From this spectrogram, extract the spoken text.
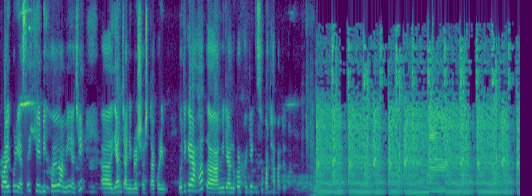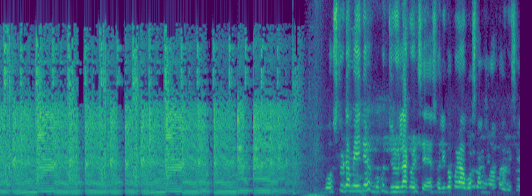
ক্ৰয় কৰি আছে সেই বিষয়েও আমি আজি আহ, ইয়াত জানিবলৈ চেষ্টা কৰিম। গতিকে আহক আহ, আমি তেওঁলোকৰ সৈতে কিছু কথা পাতোঁ। বস্তুৰ দাম এতিয়া বহুত জুৰুলা কৰিছে চলিব পৰা অৱস্থা নোহোৱা হৈ গৈছে।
